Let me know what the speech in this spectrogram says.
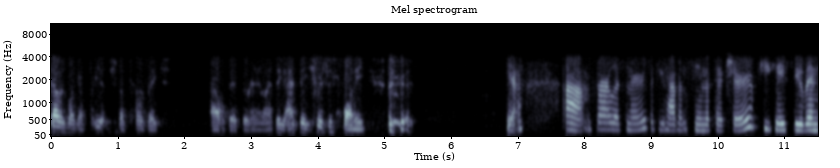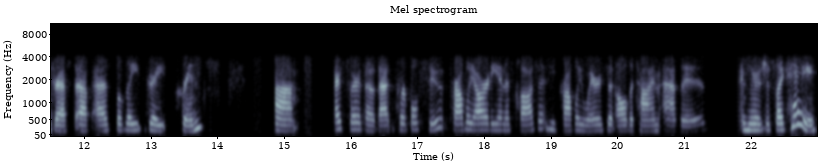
that was like a just a perfect outfit for him. I think I think it was just funny. yeah. Um, for our listeners, if you haven't seen the picture, PK Subban dressed up as the late great Prince. Um, I swear though, that purple suit probably already in his closet. He probably wears it all the time as is. And he was just like, Hey,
